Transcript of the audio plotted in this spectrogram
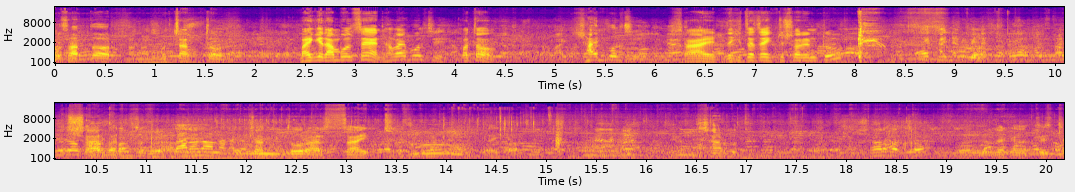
পঁচাত্তর। পঁচাত্তর। ভাই কি দাম বলছেন? হ্যাঁ ভাই বলছি। কত? ষাট বলছি। ষাট। দেখি চাচা একটু সরেন বাচ্চা পঁচাত্তর আর ষাট। দেখানোর চেষ্টা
